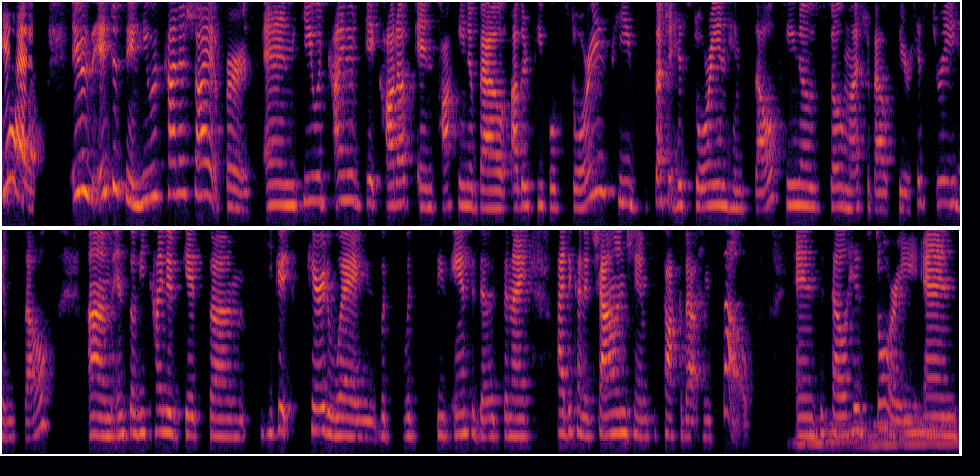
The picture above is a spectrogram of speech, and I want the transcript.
Yeah, it was interesting. He was kind of shy at first, and he would kind of get caught up in talking about other people's stories. He's such a historian himself. He knows so much about queer history himself, um, and so he kind of gets um, he gets carried away with with these antidotes. And I had to kind of challenge him to talk about himself and to tell his story. And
